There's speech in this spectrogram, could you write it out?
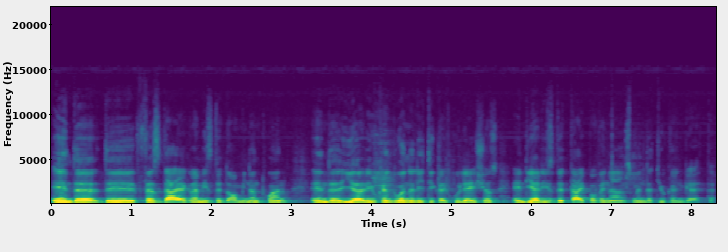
And uh, the first diagram is the dominant one. And uh, here you can do analytic calculations. And here is the type of enhancement that you can get.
